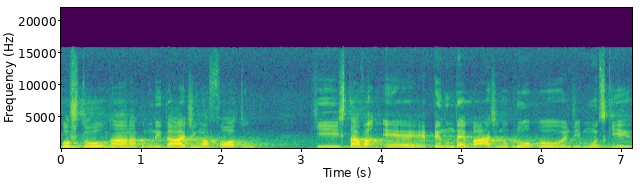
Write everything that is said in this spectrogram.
postou na, na comunidade uma foto que estava é, tendo um debate no grupo de muitos que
